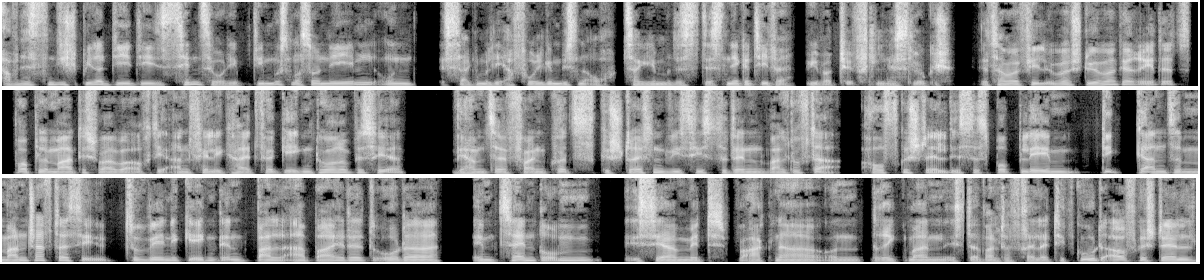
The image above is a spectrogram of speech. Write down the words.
Aber das sind die Spieler, die, die sind so, die, die muss man so nehmen und ich sage mal, die Erfolge müssen auch, sage ich mal, das, das Negative übertüfteln, ist logisch. Jetzt haben wir viel über Stürmer geredet. Problematisch war aber auch die Anfälligkeit für Gegentore bisher. Wir haben es ja vorhin kurz gestriffen. Wie siehst du denn Waldhof da aufgestellt? Ist das Problem die ganze Mannschaft, dass sie zu wenig gegen den Ball arbeitet? Oder im Zentrum ist ja mit Wagner und Rickmann ist der Waldhof relativ gut aufgestellt.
